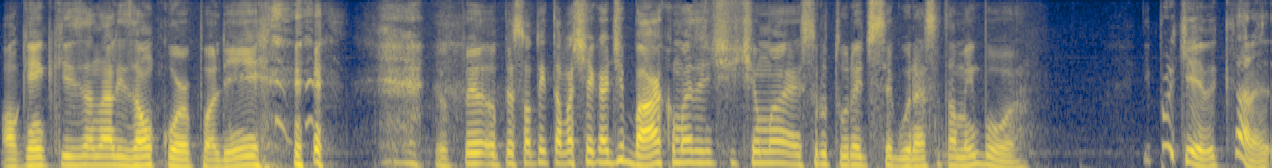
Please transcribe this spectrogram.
alguém quis analisar um corpo ali. o pessoal tentava chegar de barco, mas a gente tinha uma estrutura de segurança também boa. E por quê? Cara,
